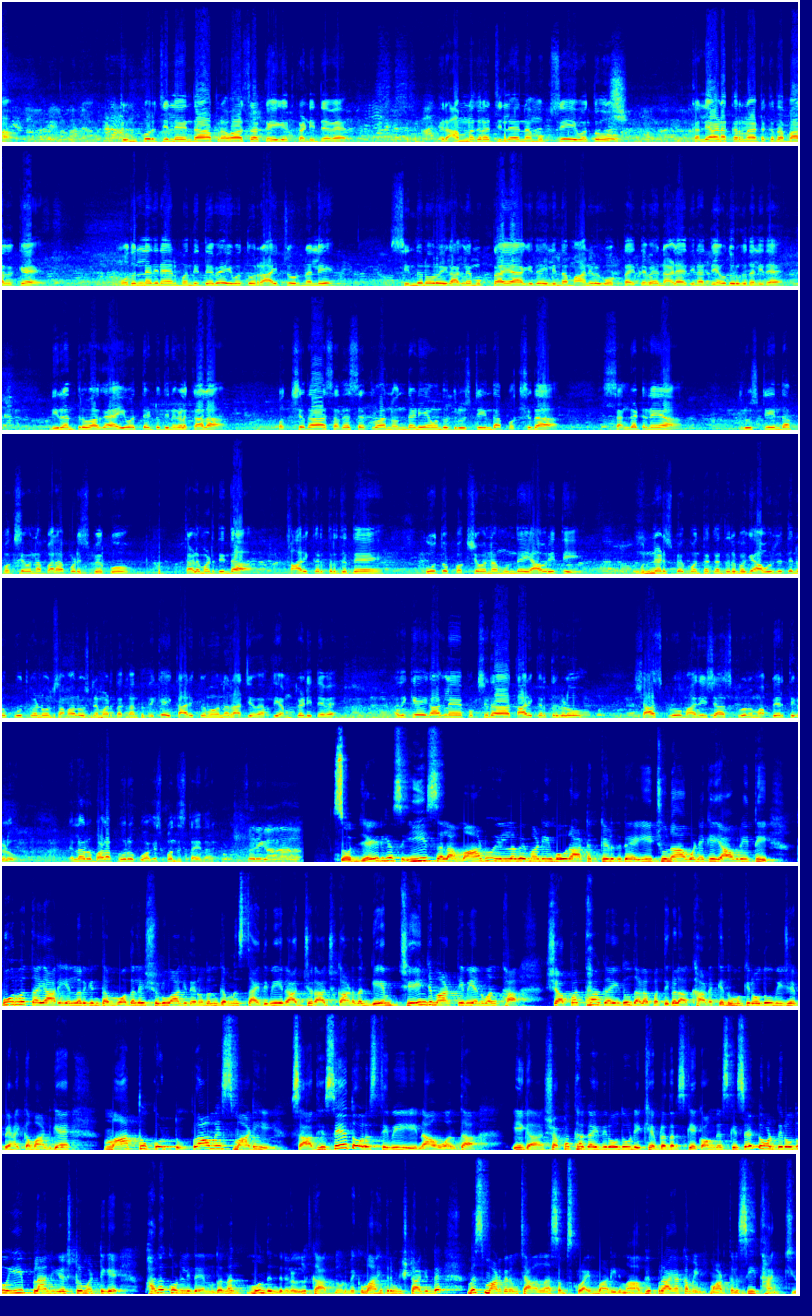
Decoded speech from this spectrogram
ತುಮಕೂರು ಜಿಲ್ಲೆಯಿಂದ ಪ್ರವಾಸ ಕೈಗೆತ್ಕೊಂಡಿದ್ದೇವೆ ರಾಮನಗರ ಜಿಲ್ಲೆಯನ್ನು ಮುಗಿಸಿ ಇವತ್ತು ಕಲ್ಯಾಣ ಕರ್ನಾಟಕದ ಭಾಗಕ್ಕೆ ಮೊದಲನೇ ದಿನ ಏನು ಬಂದಿದ್ದೇವೆ. ಇವತ್ತು ರಾಯಚೂರಿನಲ್ಲಿ ಸಿಂಧನೂರು ಈಗಾಗಲೇ ಮುಕ್ತಾಯ ಆಗಿದೆ. ಇಲ್ಲಿಂದ ಮಾನವಿಗೆ ಹೋಗ್ತಾ ಇದ್ದೇವೆ. ನಾಳೆ ದಿನ ದೇವದುರ್ಗದಲ್ಲಿದೆ. ನಿರಂತರವಾಗಿ ಐವತ್ತೆಂಟು ದಿನಗಳ ಕಾಲ ಪಕ್ಷದ ಸದಸ್ಯತ್ವ, ನೋಂದಣಿಯ ಒಂದು ದೃಷ್ಟಿಯಿಂದ ಪಕ್ಷದ ಸಂಘಟನೆಯ ದೃಷ್ಟಿಯಿಂದ ಪಕ್ಷವನ್ನು ಬಲಪಡಿಸಬೇಕು. ತಳಮಟ್ಟದಿಂದ ಕಾರ್ಯಕರ್ತರ ಜೊತೆ ಕೂತು ಪಕ್ಷವನ್ನು ಮುಂದೆ ಯಾವ ರೀತಿ ಮುನ್ನಡೆಸಬೇಕು ಅಂತಕ್ಕಂಥದ್ರ ಬಗ್ಗೆ ಅವ್ರ ಜೊತೆನೂ ಕೂತ್ಕೊಂಡು ಒಂದು ಸಮಾಲೋಚನೆ ಮಾಡ್ತಕ್ಕಂಥದ್ದಕ್ಕೆ ಈ ಕಾರ್ಯಕ್ರಮವನ್ನು ರಾಜ್ಯ ವ್ಯಾಪ್ತಿ ಹಮ್ಮಿಕೊಂಡಿದ್ದೇವೆ. ಅದಕ್ಕೆ ಈಗಾಗಲೇ ಪಕ್ಷದ ಕಾರ್ಯಕರ್ತರುಗಳು, ಶಾಸಕರು, ಮಾಜಿ ಶಾಸಕರು, ನಮ್ಮ ಅಭ್ಯರ್ಥಿಗಳು ಎಲ್ಲರೂ ಭಾಳ ಪೂರ್ವಕವಾಗಿ ಸ್ಪಂದಿಸ್ತಾ ಇದ್ದಾರೆ. ಸೊ ಜೆ ಡಿ ಎಸ್ ಈ ಸಲ ಮಾಡು ಇಲ್ಲವೇ ಮಾಡಿ ಹೋರಾಟಕ್ಕಿಳಿದಿದೆ ಈ ಚುನಾವಣೆಗೆ ಯಾವ ರೀತಿ ಪೂರ್ವ ತಯಾರಿ ಎಲ್ಲರಿಗಿಂತ ಮೊದಲೇ ಶುರುವಾಗಿದೆ ಅನ್ನೋದನ್ನು ಗಮನಿಸ್ತಾ ಇದ್ದೀವಿ. ರಾಜ್ಯ ರಾಜಕಾರಣದ ಗೇಮ್ ಚೇಂಜ್ ಮಾಡ್ತೀವಿ ಅನ್ನುವಂಥ ಶಪಥಗೈದು ದಳಪತಿಗಳ ಅಖಾಡಕ್ಕೆ ಧುಮುಕಿರೋದು ಬಿಜೆಪಿ ಹೈಕಮಾಂಡ್ಗೆ. ಮಾತು ಕೊಟ್ಟು ಪ್ರಾಮಿಸ್ ಮಾಡಿ ಸಾಧಿಸೇ ತೋರಿಸ್ತೀವಿ ನಾವು ಅಂತ ಈಗ ಶಪಥಗೈದಿರೋದು ಡಿ ಕೆ ಬ್ರದರ್ಸ್ಗೆ, ಕಾಂಗ್ರೆಸ್ಗೆ ಸೆಟ್ ಹೊಡೆದಿರೋದು ಈ ಪ್ಲಾನ್ ಎಷ್ಟರ ಮಟ್ಟಿಗೆ ಫಲ ಕೊಡಲಿದೆ ಅನ್ನೋದನ್ನು ಮುಂದಿನ ದಿನಗಳಲ್ಲಿ ಕಾದು ನೋಡಬೇಕು. ಮಾಹಿತಿ ನಿಮ್ಗೆ ಇಷ್ಟ ಆಗಿದ್ರೆ ಮಿಸ್ ಮಾಡದೆ ನಮ್ಮ ಚಾನಲ್ನ ಸಬ್ಸ್ಕ್ರೈಬ್ ಮಾಡಿ, ನಿಮ್ಮ ಅಭಿಪ್ರಾಯ ಕಮೆಂಟ್ ಮಾಡಿ ತಿಳಿಸಿ. Thank you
